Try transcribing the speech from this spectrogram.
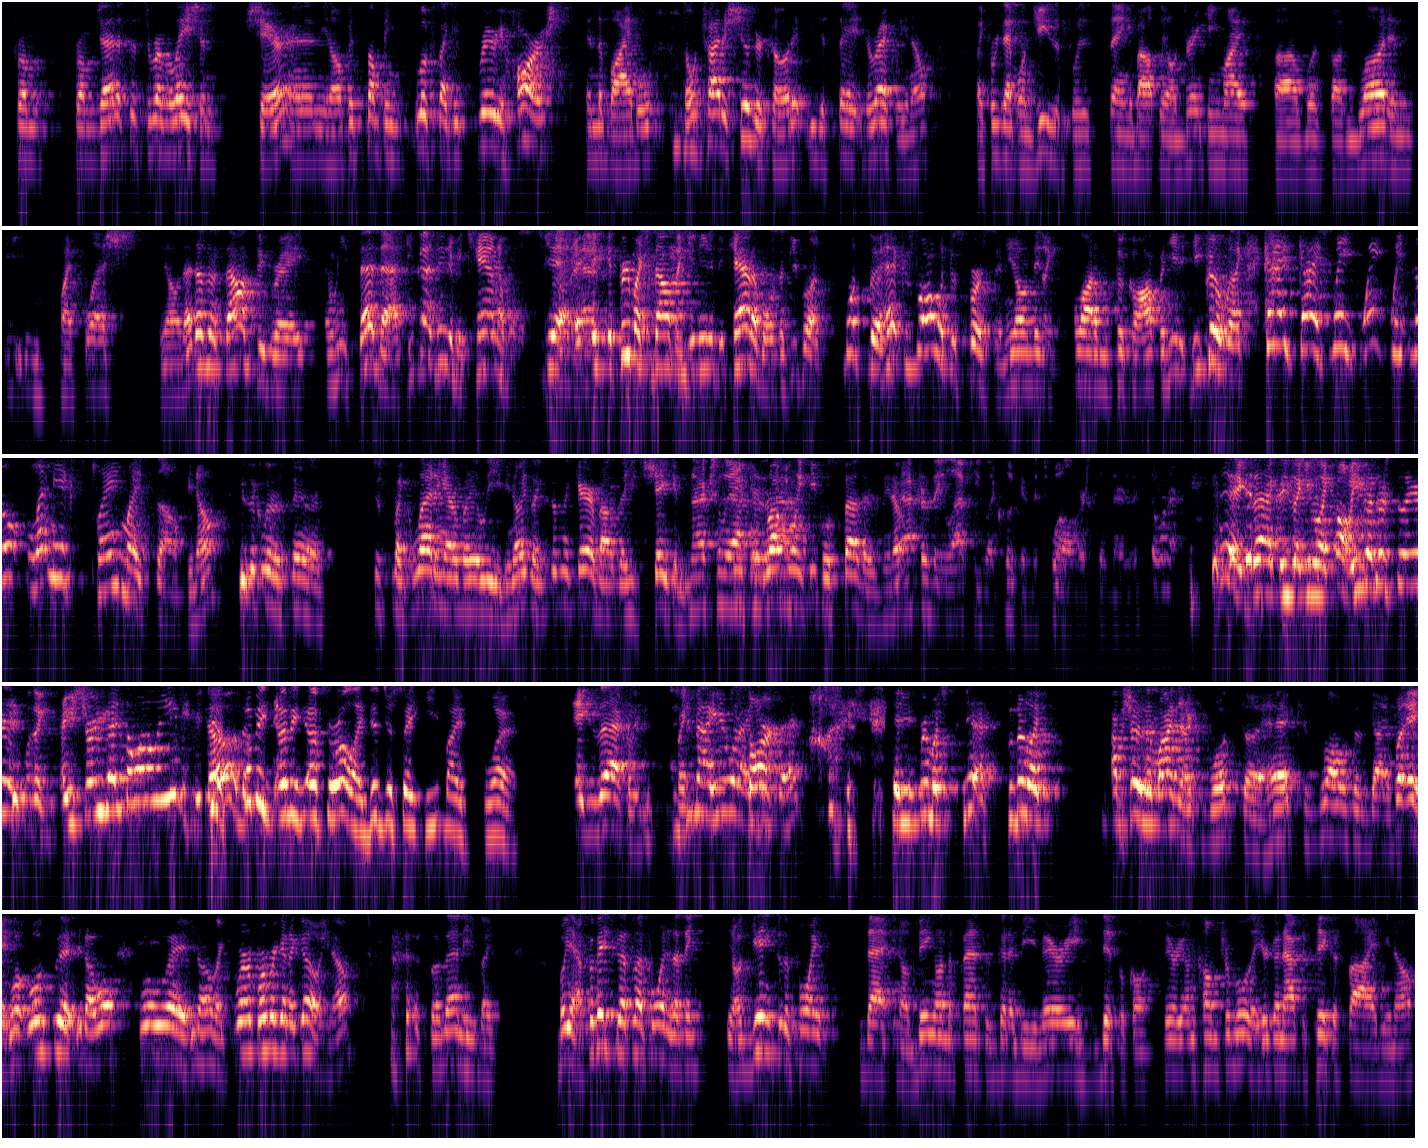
from from Genesis to Revelations share and you know, if it's something looks like it's very harsh in the Bible, don't try to sugarcoat it. You just say it directly, you know? Like for example when jesus was saying about you know drinking my uh, what's called blood and eating my flesh you know that doesn't sound too great. And when he said that You guys need to be cannibals. yeah it, it, it pretty much sounds like you need to be cannibals. And people are like what the heck is wrong with this person? You know and they like a lot of them took off. And he, he could have been like guys guys wait wait wait no let me explain myself you know? He's like literally standing just like letting everybody leave you know he's like doesn't care about that he's shaking and actually, after people, ruffling people's feathers you know after they left, he's like, look, and the twelve are still there. He's like, darn it. Yeah, exactly. He's like, even like, oh, you guys are still here. I was like, are you sure you guys don't want to leave? You Yeah, know? I mean, I mean, after all, I did just say eat my flesh. exactly. Did Like, you not hear what start. I just said? yeah, he's pretty much yeah. So they're like, I'm sure in their mind they're like, what the heck is wrong with this guy? But hey, we'll, we'll sit. You know, we'll we'll wait. You know, like where where we're gonna go? You know. so then he's like, but yeah. So basically, that's my point. Is I think you know it's getting to the point that you know being on the fence is going to be very difficult, very uncomfortable. That you're going to have to pick a side. You know,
